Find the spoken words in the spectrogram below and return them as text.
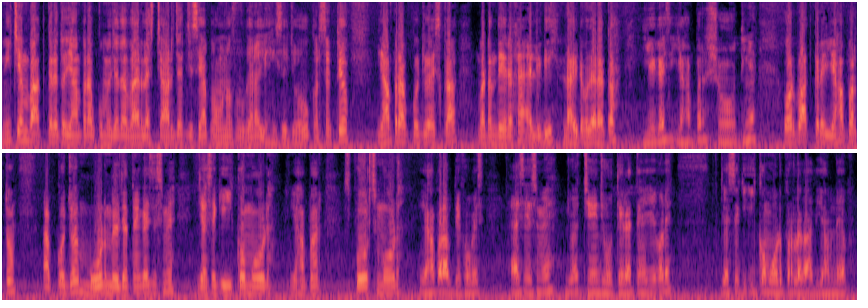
नीचे हम बात करें तो यहाँ पर आपको मिल जाता है वायरलेस चार्जर जिसे आप ऑन ऑफ़ वगैरह यहीं से जो कर सकते हो। यहाँ पर आपको जो है इसका बटन दे रखा है एलईडी लाइट वगैरह का। ये गैस यहाँ पर शो होती हैं। और बात करें यहाँ पर तो आपको जो मोड मिल जाते हैं गैस इसमें। जैसे कि इको मोड यहाँ पर स्पोर्ट्स मोड यहाँ पर आप देखोगे ऐसे इसमें जो है चेंज होते रहते हैं ये बड़े जैसे कि इको मोड पर लगा दिया हमने अब।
